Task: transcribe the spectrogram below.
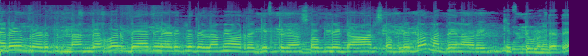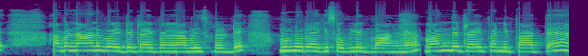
நிறைய பேர் எடுத்துருந்தேன் அந்த ஒரு பேக்கில் எடுக்கிறது எல்லாமே ஒரு gift தான். சாக்லேட் ஆறு சாக்லேட்டோ மற்ற எல்லாம் ஒரு gift விழுந்தது. அப்போ நானும் போயிட்டு ட்ரை பண்ணலாம் அப்படின்னு சொல்லிட்டு முந்நூறுரூவாய்க்கு சாக்லேட் வாங்கினேன் வந்து ட்ரை பண்ணி பார்த்தேன்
